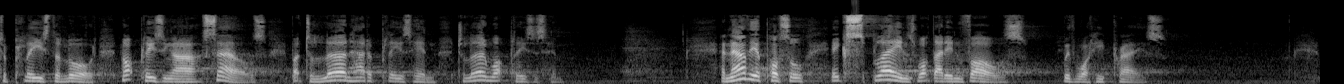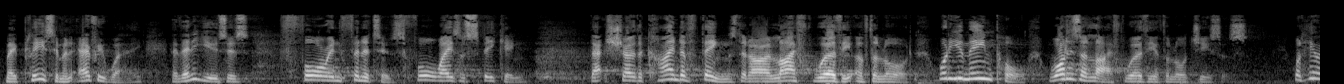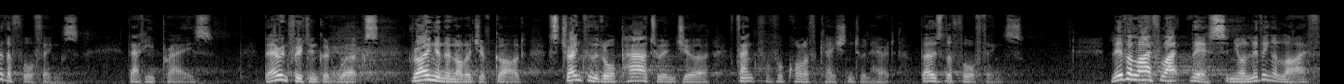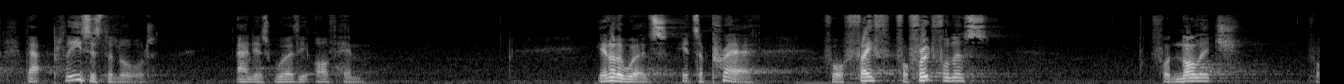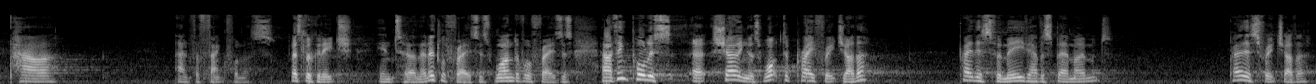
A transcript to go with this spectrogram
To please the Lord, not pleasing ourselves, but to learn how to please Him, to learn what pleases Him. And now the Apostle explains what that involves with what he prays. May please Him in every way, and then he uses four infinitives, four ways of speaking that show the kind of things that are a life worthy of the Lord. What do you mean, Paul? What is a life worthy of the Lord Jesus? Well, here are the four things that he prays bearing fruit in good works, growing in the knowledge of God, strengthened with all power to endure, thankful for qualification to inherit. Those are the four things. Live a life like this, and you're living a life that pleases the Lord and is worthy of Him. In other words, it's a prayer for faith, for fruitfulness, for knowledge, for power, and for thankfulness. Let's look at each in turn. They're little phrases, wonderful phrases. And I think Paul is uh, showing us what to pray for each other. Pray this for me if you have a spare moment. Pray this for each other.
